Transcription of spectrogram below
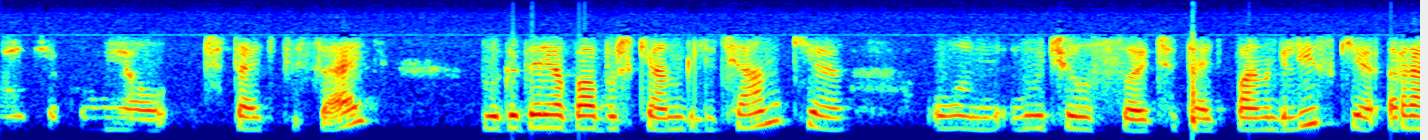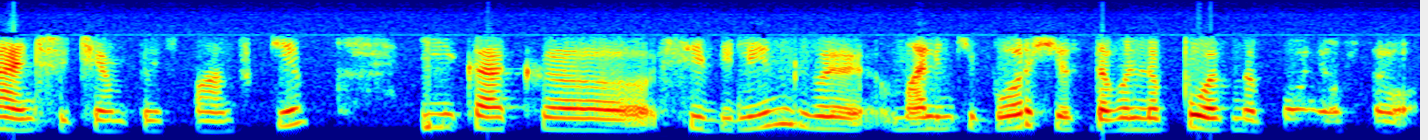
мальчик умел читать, писать. Благодаря бабушке англичанке он научился читать по-английски раньше, чем по-испански. И как э, все билингвы, маленький Борхес довольно поздно понял, что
